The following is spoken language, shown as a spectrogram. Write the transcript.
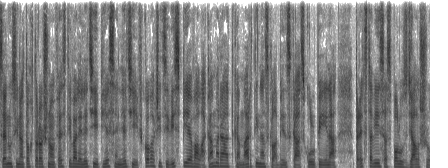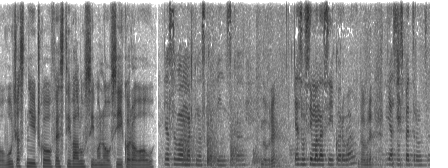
Cenu si na tohtoročnom festivale Letí pieseň Letí v Kovačici vyspievala kamarátka Martina Sklabinská z Kulpína. Predstaví sa spolu s ďalšou účastníčkou festivalu Simonou Síkorovou. Ja sa volám Martina Sklabinská. Dobre. Ja som Simona Síkorová. Dobre. Ja som z Petrovca.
